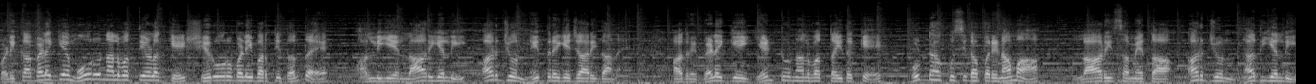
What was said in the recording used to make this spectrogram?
ಬಳಿಕ ಬೆಳಗ್ಗೆ ಮೂರು ನಲವತ್ತೇಳಕ್ಕೆ ಶಿರೂರು ಬಳಿ ಬರ್ತಿದ್ದಂತೆ ಅಲ್ಲಿಯೇ ಲಾರಿಯಲ್ಲಿ ಅರ್ಜುನ್ ನಿದ್ರೆಗೆ ಜಾರಿದ್ದಾನೆ. ಆದರೆ ಬೆಳಗ್ಗೆ ಎಂಟು ನಲವತ್ತೈದಕ್ಕೆ ಗುಡ್ಡ ಕುಸಿದ ಪರಿಣಾಮ ಲಾರಿ ಸಮೇತ ಅರ್ಜುನ್ ನದಿಯಲ್ಲಿ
